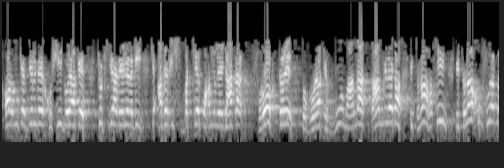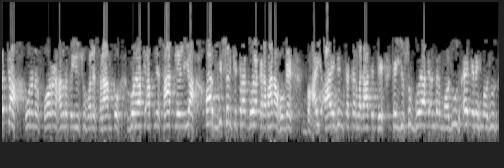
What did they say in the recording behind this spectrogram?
اور ان کے دل میں خوشی گویا کے چٹکیاں دینے لگی کہ اگر اس بچے کو ہم لے جا کر فروخت کریں تو گویا کے منہ مانگا، کام ملے گا۔ اتنا حسین، اتنا خوبصورت بچہ۔ انہوں نے فوراً حضرت یوسف علیہ السلام کو گویا کے اپنے ساتھ لے لیا اور مصر کی طرف گویا کے روانہ ہو گئے۔ بھائی، آئے دن چکر لگاتے تھے کہ یوسف گویا کے اندر موجود ہے کہ نہیں موجود۔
